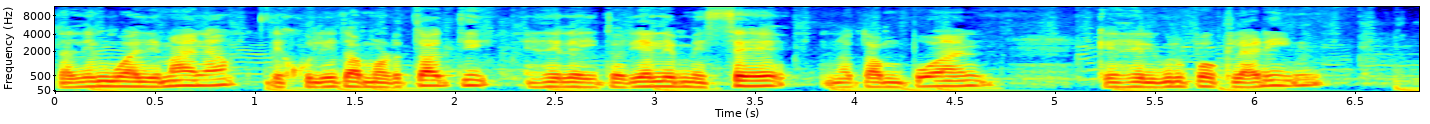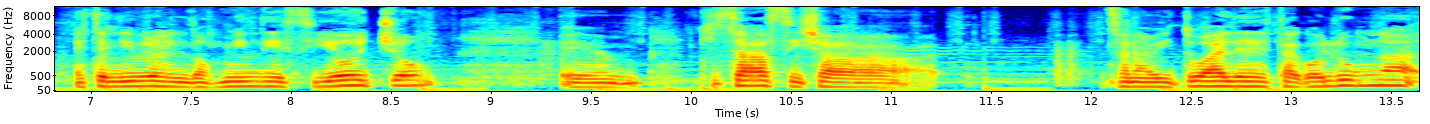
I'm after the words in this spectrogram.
La lengua alemana de Julieta Mortati, es de la editorial MC, no Tampuan, que es del grupo Clarín. Este libro es del 2018. Eh, quizás si ya son habituales de esta columna.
